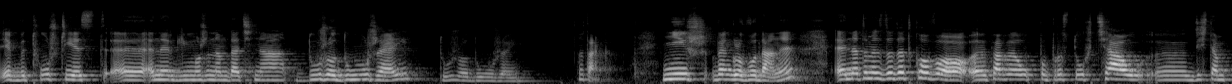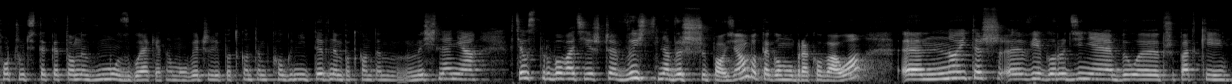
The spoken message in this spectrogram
jakby tłuszcz jest, e, energii może nam dać na dużo dłużej, dużo dłużej, no tak, niż węglowodany. E, natomiast dodatkowo e, Paweł po prostu chciał gdzieś tam poczuć te ketony w mózgu, jak ja to mówię, czyli pod kątem kognitywnym, pod kątem myślenia. Chciał spróbować jeszcze wyjść na wyższy poziom, bo tego mu brakowało. No i też w jego rodzinie były przypadki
